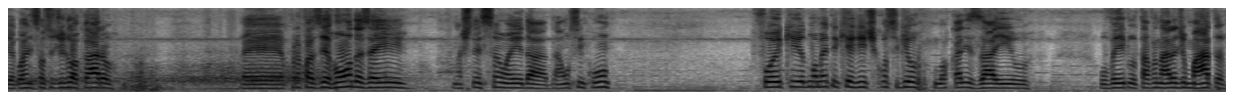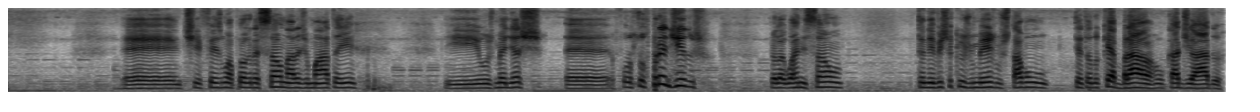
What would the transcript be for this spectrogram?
e a guarnição se deslocaram é, para fazer rondas aí na extensão aí da, da 151. Foi que no momento em que a gente conseguiu localizar aí o, o veículo estava na área de mata. É, a gente fez uma progressão na área de mata aí e os meliantes é, foram surpreendidos pela guarnição, tendo em vista que os mesmos estavam tentando quebrar o cadeado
